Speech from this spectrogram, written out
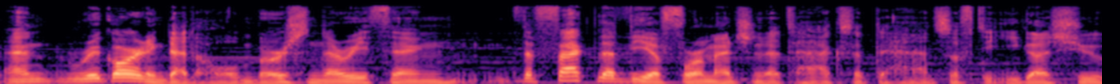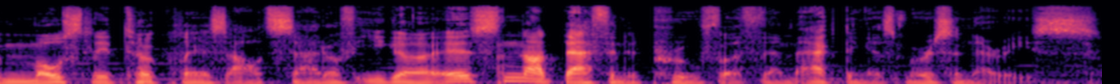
And regarding that whole mercenary thing, the fact that the aforementioned attacks at the hands of the Igashu mostly took place outside of Iga is not definite proof of them acting as mercenaries.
